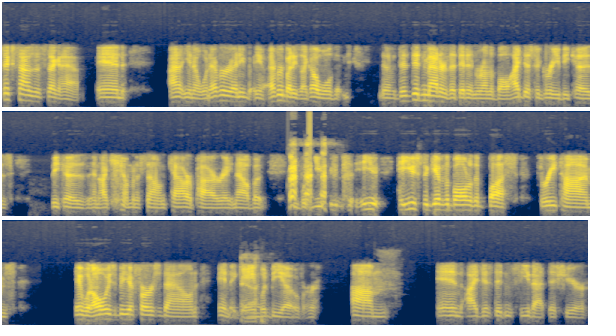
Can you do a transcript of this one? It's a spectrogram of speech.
Six times in the second half, and I you know whenever anybody you know, everybody's like oh well you know, it didn't matter that they didn't run the ball. I disagree because because and I can't, I'm going to sound pie right now, but, but you, he he used to give the ball to the bus three times. It would always be a first down, and the game yeah. would be over. Um, and I just didn't see that this year.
